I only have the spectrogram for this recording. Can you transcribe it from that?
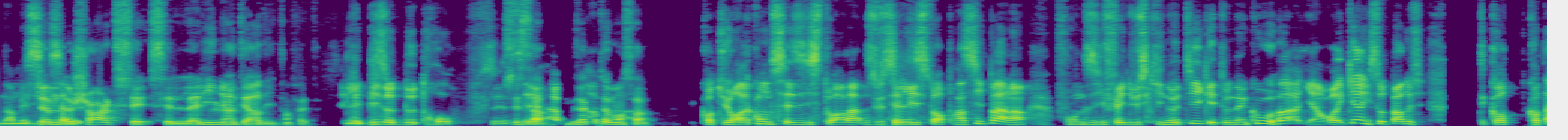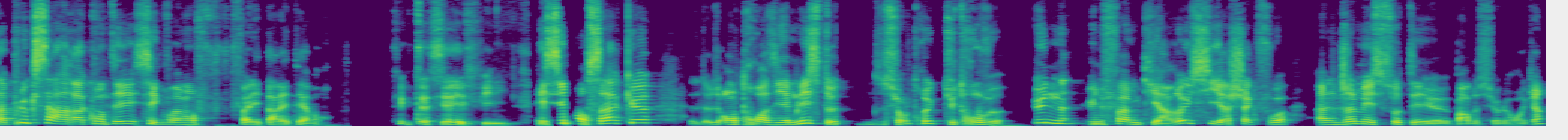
Non, mais c'est Jump ça- the Shark, c'est la ligne interdite, en fait. c'est l'épisode de trop. C'est ça, exactement ça. Quand tu racontes ces histoires-là, parce que c'est l'histoire principale, hein. Fonzie fait du ski nautique et tout d'un coup, ah, il y a un requin, il saute par-dessus. Quand, quand t'as plus que ça à raconter, c'est que vraiment fallait t'arrêter avant. C'est que ta série est finie. Et c'est pour ça que, en troisième liste, sur le truc, tu trouves une, une femme qui a réussi à chaque fois à ne jamais sauter euh, par-dessus le requin,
